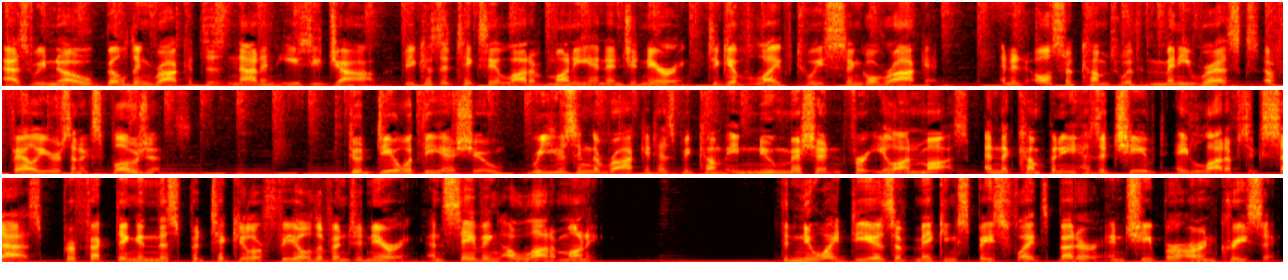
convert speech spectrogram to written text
As we know, building rockets is not an easy job because it takes a lot of money and engineering to give life to a single rocket, and it also comes with many risks of failures and explosions. To deal with the issue, reusing the rocket has become a new mission for Elon Musk, and the company has achieved a lot of success perfecting in this particular field of engineering and saving a lot of money. The new ideas of making space flights better and cheaper are increasing.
